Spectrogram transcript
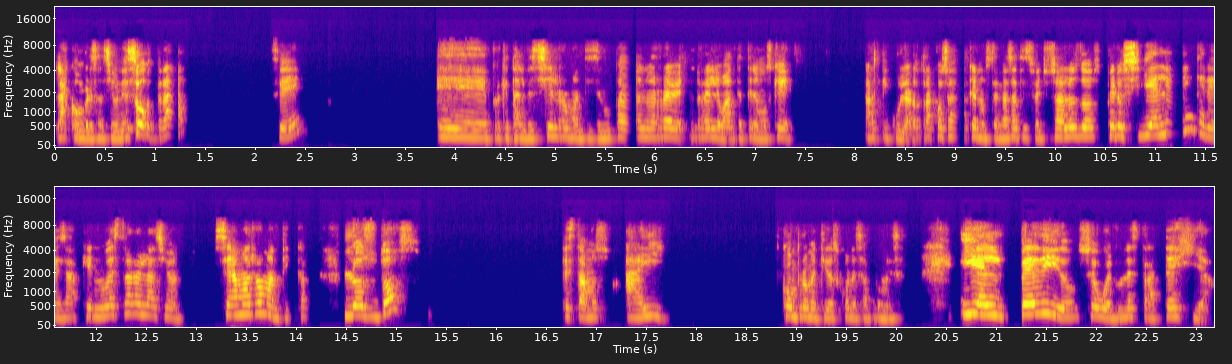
la conversación es otra, ¿sí? Eh, porque tal vez si el romanticismo para él no es relevante, tenemos que articular otra cosa que nos tenga satisfechos a los dos, pero si él le interesa que nuestra relación sea más romántica, los dos estamos ahí comprometidos con esa promesa. Y el pedido se vuelve una estrategia.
